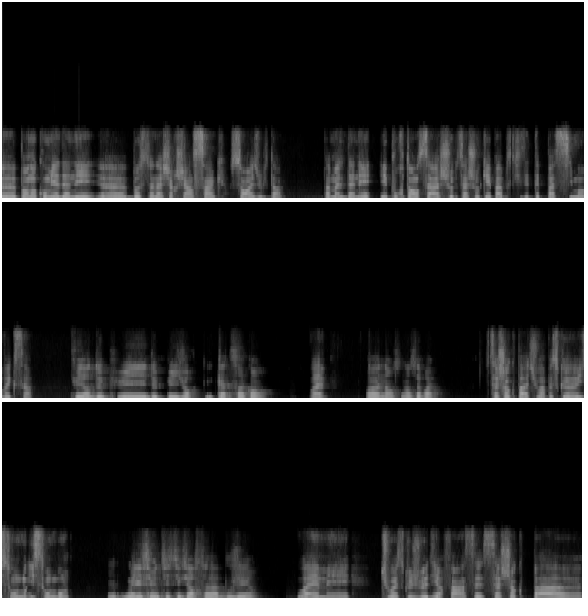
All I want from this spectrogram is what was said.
euh, pendant combien d'années euh, Boston a cherché un 5 sans résultat? Pas mal d'années. Et pourtant, ça, cho- ça choquait pas parce qu'ils étaient pas si mauvais que ça. Tu veux dire depuis, depuis genre 4-5 ans? Ouais. Ouais, non, non c'est vrai. Ça choque pas, tu vois, parce qu'ils sont, ils sont bons. Mais les 76ers, ça va bouger. hein. Ouais, mais tu vois ce que je veux dire Enfin, ça choque pas. euh,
